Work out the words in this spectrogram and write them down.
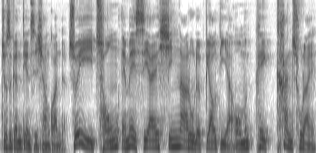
就是跟电池相关的。所以从 MACI 新纳入的标的啊，我们可以看出来，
